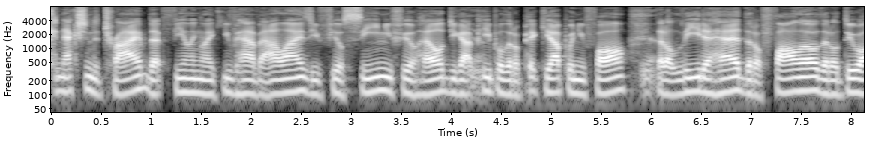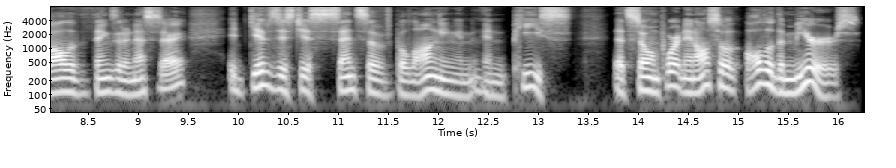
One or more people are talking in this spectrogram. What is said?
connection to tribe that feeling like you have allies you feel seen you feel held you got Yeah. people that'll pick you up when you fall Yeah. that'll lead ahead that'll follow that'll do all of the things that are necessary it gives this just sense of belonging and, and peace that's so important. And also all of the mirrors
